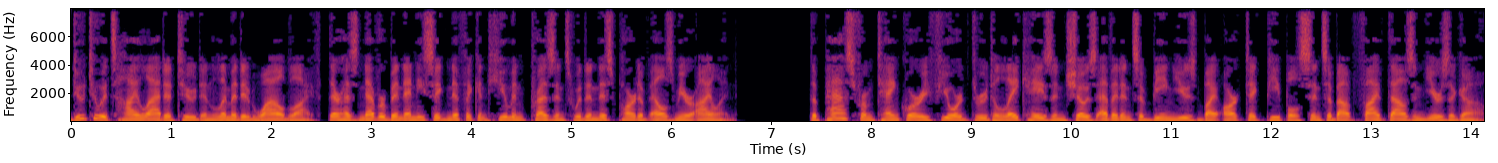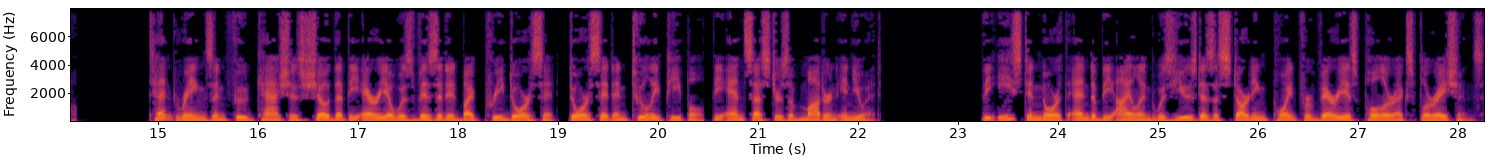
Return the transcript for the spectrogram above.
Due to its high latitude and limited wildlife, there has never been any significant human presence within this part of Ellesmere Island. The pass from Tanquary Fjord through to Lake Hazen shows evidence of being used by Arctic people since about 5,000 years ago. Tent rings and food caches show that the area was visited by pre-Dorset, Dorset and Thule people, the ancestors of modern Inuit. The east and north end of the island was used as a starting point for various polar explorations.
